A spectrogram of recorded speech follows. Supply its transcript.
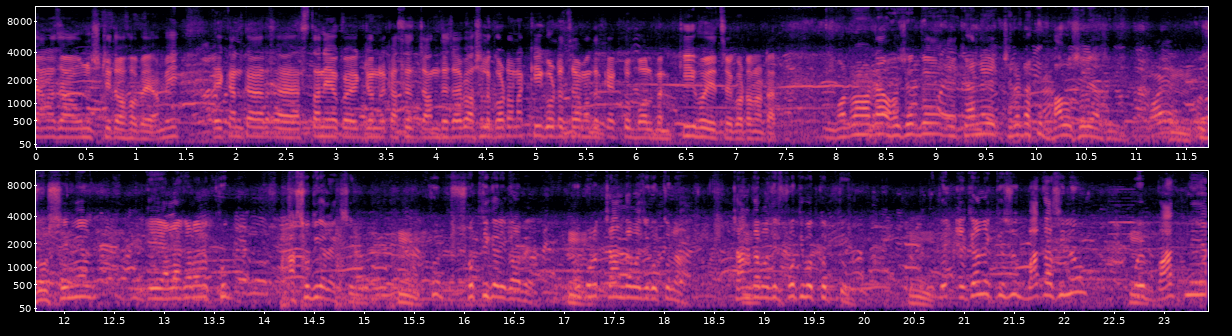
জানাজা অনুষ্ঠিত হবে। আমি এখানকার স্থানীয় কয়েকজনের কাছে জানতে চাইব, আসলে ঘটনা কি ঘটেছে আমাদেরকে একটু বলবেন। কি হয়েছে ঘটনাটা? ঘটনাটা হয়েছে যে এখানে ছেলেটা খুব ভালো ছেলে আছে। জসিমের এই এলাকাটা খুব আশু দিয়ে রাখছিল খুব সত্যিকারীভাবে। কোনো চান্দাবাজি করতো না। চান্দাবাজির প্রতিবাদ করতো। তো এখানে কিছু বাত আছিল। ওই বাত নিয়ে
